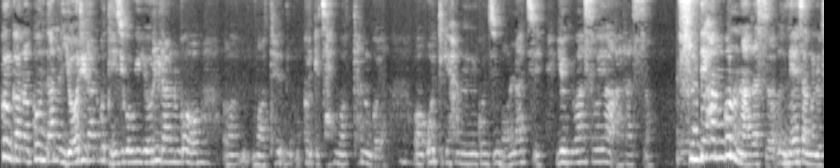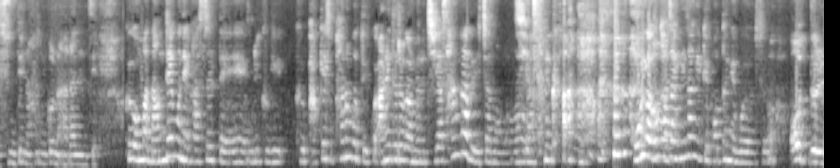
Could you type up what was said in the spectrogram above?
그러니까 그 나는 요리라는 거 돼지고기 요리라는 거 어, 못해 그렇게 잘 못하는 거야. 어, 어떻게 하는 건지 몰랐지. 여기 와서야 알았어 순대 하는 거는 알았어 내장을 순대는 하는 거는 알았는지 그 엄마 남대문에 갔을 때 우리 그게 그 밖에서 파는 것도 있고 안에 들어가면 지하 상가도 있잖아. 지하상가 거기 가서 가장 인상 깊게 봤던 게 뭐였어요? 옷들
